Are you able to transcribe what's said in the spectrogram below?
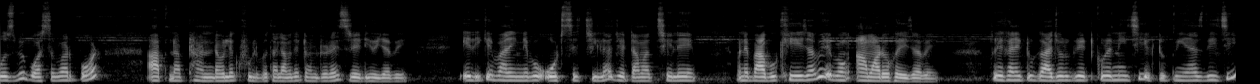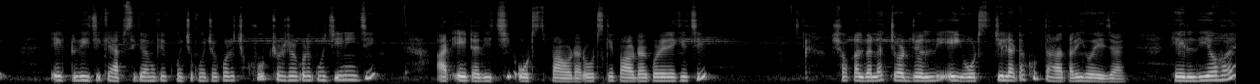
বসবে, বসাবার পর আপনার ঠান্ডা হলে খুলবো, তাহলে আমাদের টমেটো রাইস রেডি হয়ে যাবে। এদিকে বানিয়ে নেব ওটসের চিলা, যেটা আমার ছেলে মানে বাবু খেয়ে যাবে এবং আমারও হয়ে যাবে। তো এখানে একটু গাজর গ্রেট করে নিয়েছি, একটু পেঁয়াজ দিয়েছি। একটু দিয়েছি ক্যাপসিকামকে কুচো কুচো করে, খুব ছোটো ছোটো করে কুচিয়ে নিয়েছি। আর এটা দিচ্ছি ওটস পাউডার, ওটসকে পাউডার করে রেখেছি। সকালবেলা চটজলদি এই ওটস চিলাটা খুব তাড়াতাড়ি হয়ে যায়। হেলদিও হয়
